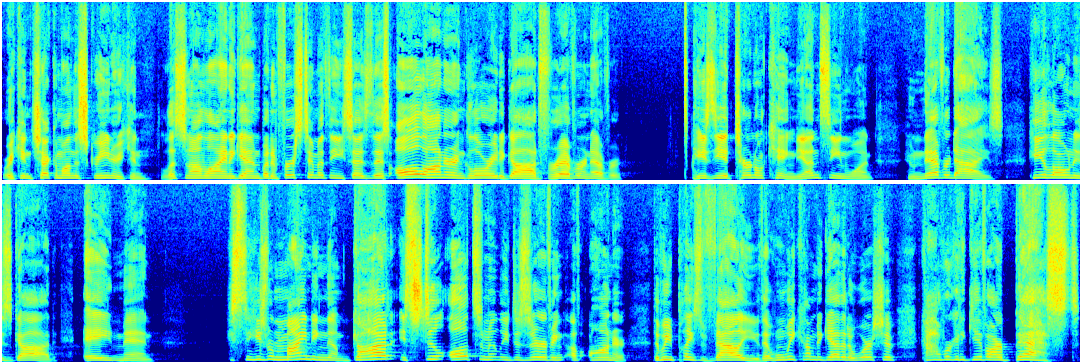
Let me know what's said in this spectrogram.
Or you can check them on the screen or you can listen online again. But in 1 Timothy, he says this All honor and glory to God forever and ever. He's the eternal King, the unseen one who never dies. He alone is God. Amen. He's reminding them God is still ultimately deserving of honor, that we place value, that when we come together to worship, God, we're going to give our best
